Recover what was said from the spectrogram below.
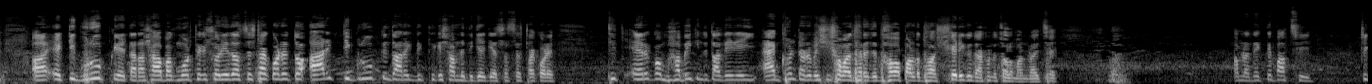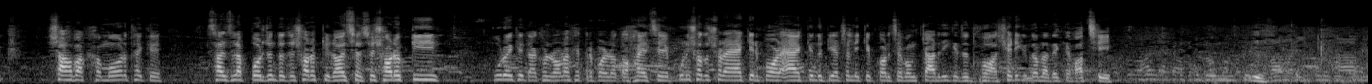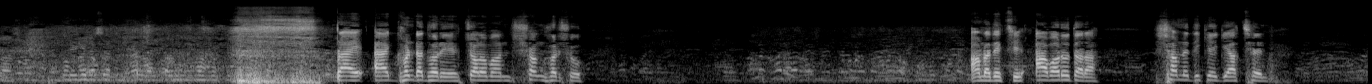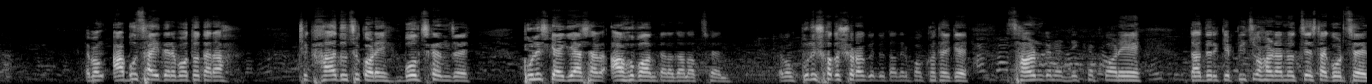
একটি গ্রুপকে তারা শাহবাগ মোড় থেকে সরিয়ে দেওয়ার চেষ্টা করে, তো আরেকটি গ্রুপ কিন্তু আরেক দিক থেকে সামনের দিকে এগিয়ে আসার চেষ্টা করে। ঠিক এরকম ভাবেই কিন্তু তাদের এই এক ঘন্টারও বেশি সময় ধরে যে ধাওয়া, পাল্টা ধাওয়া, সেটি কিন্তু এখনও চলমান রয়েছে। আমরা দেখতে পাচ্ছি, ঠিক শাহবাগ মোড় থেকে সাইন্সলাব পর্যন্ত যে সড়কটি রয়েছে সেই সড়কটি পুরোই কিন্তু এখন রণক্ষেত্রে পরিণত হয়েছে। পুলিশ সদস্যরা একের পর এক কিন্তু টিয়ারশাল নিক্ষেপ করছে এবং চারদিকে যে ধোয়া, সেটি কিন্তু আমরা দেখতে পাচ্ছি। প্রায় এক ঘণ্টা ধরে চলমান সংঘর্ষ। আমরা দেখছি আবারও তারা সামনের দিকে এগিয়ে যাচ্ছেন এবং আবু সাইদের মতো তারা ঠিক হাত উঁচু করে বলছেন যে, পুলিশকে এগিয়ে আসার আহ্বান তারা জানাচ্ছেন। এবং পুলিশ সদস্যরাও কিন্তু তাদের পক্ষ থেকে সাউন্ড গ্রেনেড নিক্ষেপ করে তাদেরকে পিছু হারানোর চেষ্টা করছেন।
